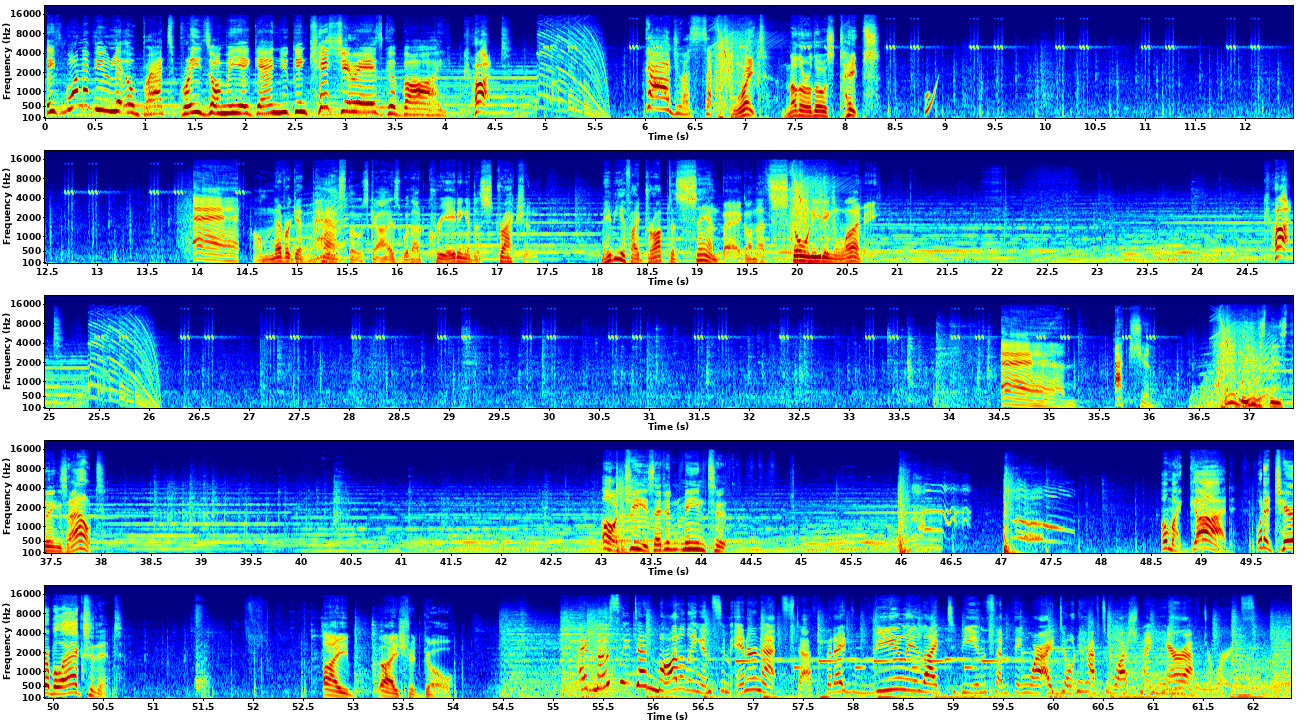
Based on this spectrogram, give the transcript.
If one of you little brats breathes on me again, you can kiss your ears goodbye. Cut! God, you're so... Great! Another of those tapes. And I'll never get past those guys without creating a distraction. Maybe if I dropped a sandbag on that stone-eating limey. cut! And action. Who leaves these things out? Oh, geez, I didn't mean to. Oh my god! What a terrible accident! I... I should go. I've mostly done modeling and some internet stuff, but I'd really like to be in something where I don't have to wash my hair afterwards.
